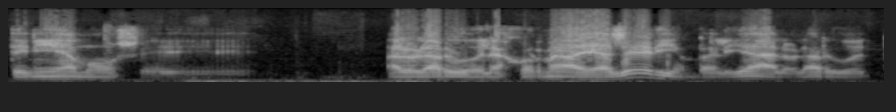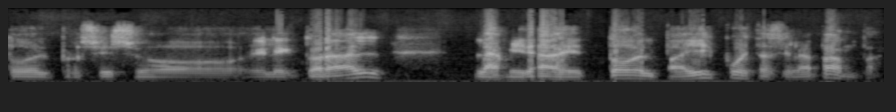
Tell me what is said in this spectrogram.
teníamos eh, a lo largo de la jornada de ayer y en realidad a lo largo de todo el proceso electoral las miradas de todo el país puestas en la Pampa.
